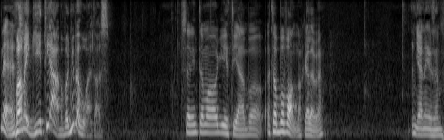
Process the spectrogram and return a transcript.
Lehet. Valamelyik GTA-ban, vagy miben volt az? Szerintem a GTA-ba, hát abban vannak eleve. Mindjárt nézem.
